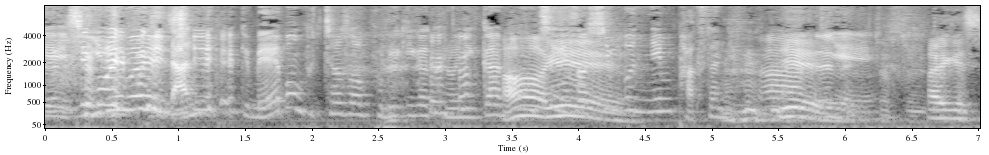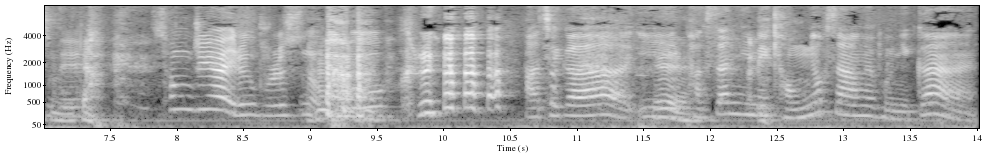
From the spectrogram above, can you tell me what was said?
예, 시골 이름을. 난 이렇게 매번 붙여서 부르기가 그러니까 아, 통칭해서 예. 신부님, 박사님. 아, 예, 네네. 알겠습니다. 성주야 이렇게 부를 수는 없고. 아, 제가 이 예. 박사님의 경력사항을 보니까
